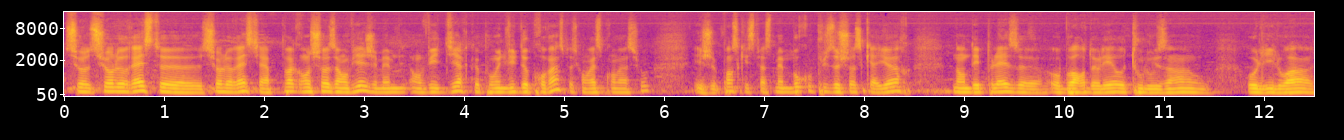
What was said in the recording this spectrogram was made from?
sur, sur le reste, euh, sur le reste, il n'y a pas grand-chose à envier. J'ai même envie de dire que pour une ville de province, parce qu'on reste provinciaux, et je pense qu'il se passe même beaucoup plus de choses qu'ailleurs, n'en déplaise euh, aux Bordelais, aux Toulousains, ou aux Lillois,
